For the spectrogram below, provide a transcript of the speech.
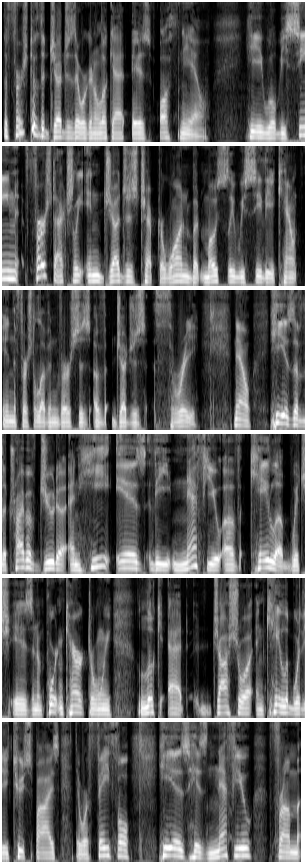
The first of the judges that we're going to look at is Othniel. He will be seen first actually in Judges chapter 1, but mostly we see the account in the first 11 verses of Judges 3. Now, he is of the tribe of Judah and he is the nephew of Caleb, which is an important character when we look at Joshua and Caleb were the two spies that were faithful. He is his nephew from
